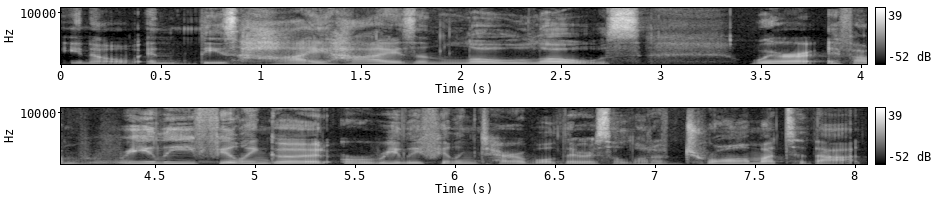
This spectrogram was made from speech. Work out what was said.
you know, in these high highs and low lows where if I'm really feeling good or really feeling terrible, there's a lot of drama to that.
